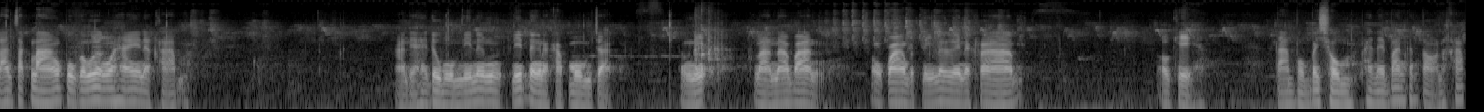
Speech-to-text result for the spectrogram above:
ลานซักล้างปูกระเบื้องไว้ให้นะครับ เดี๋ยวให้ดูมุมนี้นิดนึงนิดนึงนะครับ มุมจากตรงนี้ลานหน้าบ้านกว้างๆแบบนี้เลยนะครับ โอเค ตามผมไปชมภายในบ้านกันต่อนะครับ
